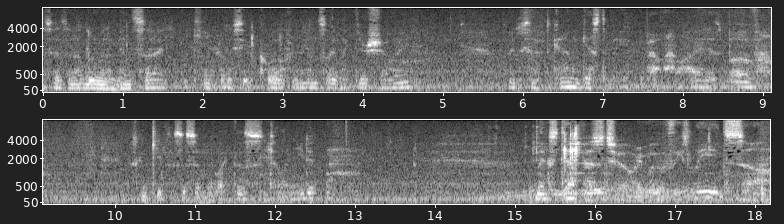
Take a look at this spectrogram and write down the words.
This has an aluminum inside. You can't really see the coil from the inside like they're showing. I just have to kind of guesstimate about how high it is above. Just gonna keep this assembly like this until I need it. Next step is to remove these leads. So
